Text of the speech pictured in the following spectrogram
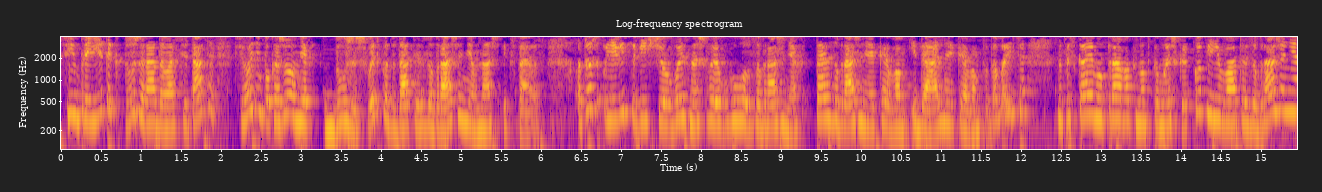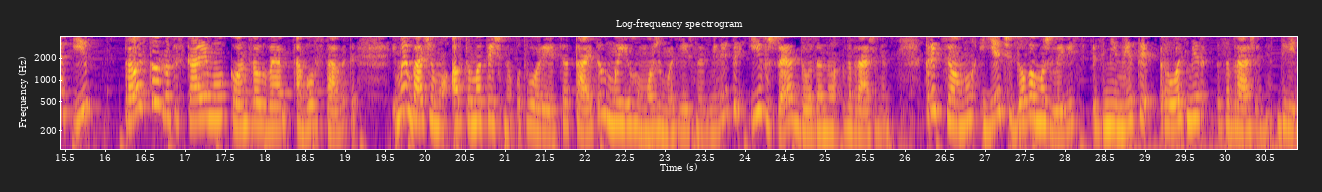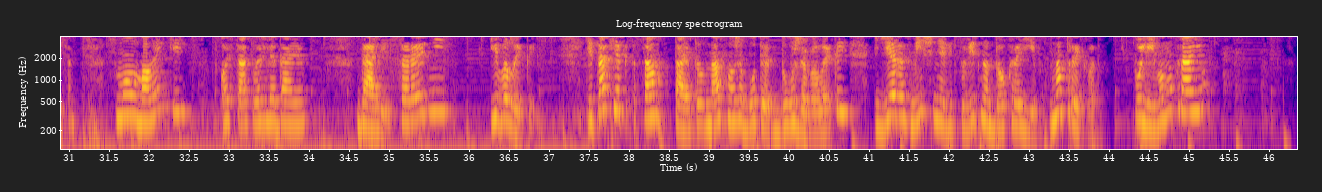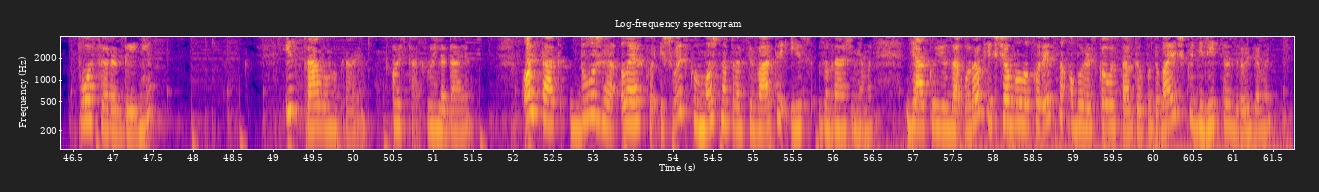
Всім привітик! Дуже рада вас вітати. Сьогодні покажу вам, як дуже швидко додати зображення в наш Xtelos. Отож, уявіть собі, що ви знайшли в Google зображеннях те зображення, яке вам ідеальне, яке вам подобається. Натискаємо права кнопка мишки Копіювати зображення і просто натискаємо Ctrl-V або вставити. І ми бачимо, автоматично утворюється тайтл. Ми його можемо, звісно, змінити, і вже додано зображення. При цьому є чудова можливість змінити розмір зображення. Дивіться, смол маленький, ось так виглядає. Далі середній і великий. І так як сам тайтл в нас може бути дуже великий, є розміщення відповідно до країв. Наприклад, по лівому краю, посередині і з правого краю. Ось так виглядає. Ось так дуже легко і швидко можна працювати із зображеннями. Дякую за урок. Якщо було корисно, обов'язково ставте вподобаєчку, діліться з друзями.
